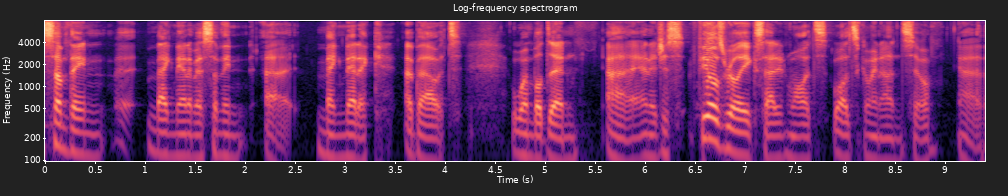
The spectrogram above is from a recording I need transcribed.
something magnanimous, something uh, magnetic about Wimbledon, uh, and it just feels really exciting while it's while it's going on. So. Uh,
